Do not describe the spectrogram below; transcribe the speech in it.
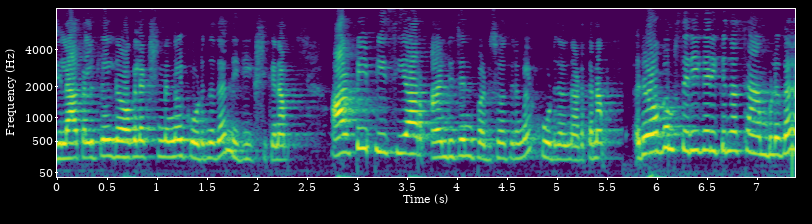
ജില്ലാതലത്തിൽ രോഗലക്ഷണങ്ങൾ കൂടുന്നത് നിരീക്ഷിക്കണം. R T P C R antigen പരിശോധനകൾ കൂടുതൽ നടത്തണം. രോഗം സ്ഥിരീകരിക്കുന്ന സാമ്പിളുകൾ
